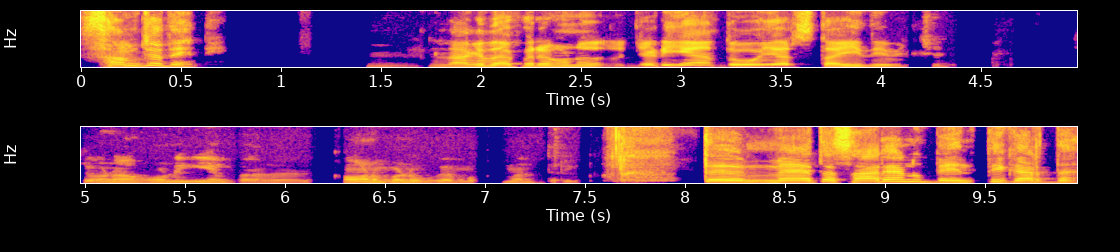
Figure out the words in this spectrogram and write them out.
ਸਮਝਦੇ ਨੇ। ਲੱਗਦਾ ਫਿਰ ਹੁਣ ਜਿਹੜੀਆਂ 2027 ਦੇ ਵਿੱਚ ਚੋਣਾਂ ਹੋਣਗੀਆਂ ਪਰ ਕੌਣ ਬਣੂਗਾ ਮੁੱਖ ਮੰਤਰੀ? ਤੇ ਮੈਂ ਤਾਂ ਸਾਰਿਆਂ ਨੂੰ ਬੇਨਤੀ ਕਰਦਾ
